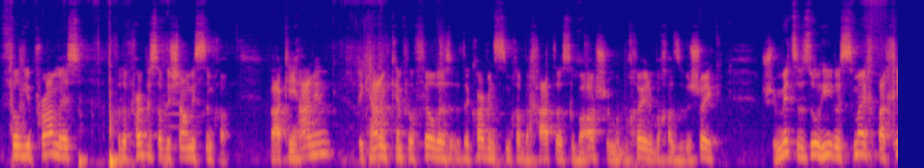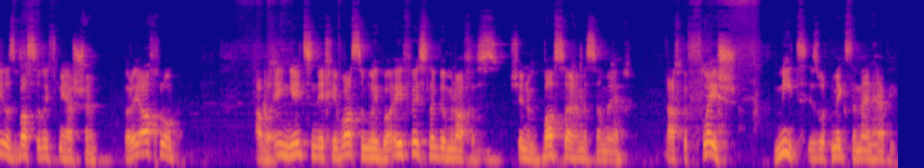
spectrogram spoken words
fill your promise for the purpose of the Shami Simcha. V'Akihanim, the Kahanim can fulfill the, the carbon Simcha b'Chatas b'Ashur b'B'Chayr b'Chaz v'Sheik. Shemitzav zuhi l'smeich b'Achilas Basar lifnei Hashem. V'Rei Achlu. Aber in Yitzin the Yechivasam le'Ba'efes le'Ba'menachas. Shenem Basar ha'Mesameach. Dafke Fleish. Meat is what makes the man happy.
